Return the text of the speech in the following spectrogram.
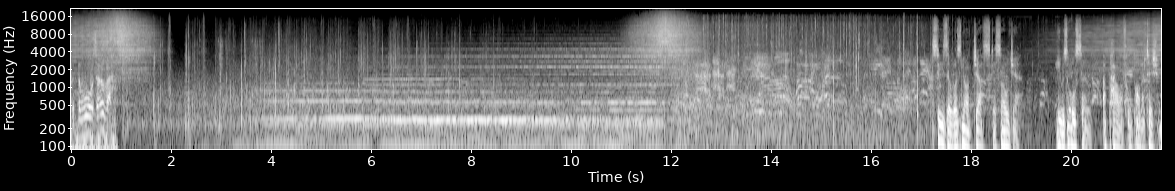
But the war's over. Caesar was not just a soldier, he was also a powerful politician.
